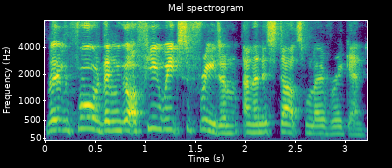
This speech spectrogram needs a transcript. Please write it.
moving forward, then we've got a few weeks of freedom, and then it starts all over again.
